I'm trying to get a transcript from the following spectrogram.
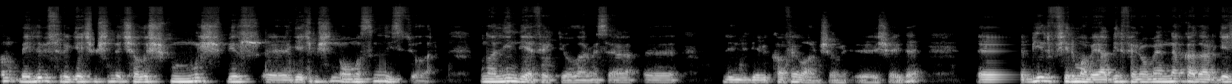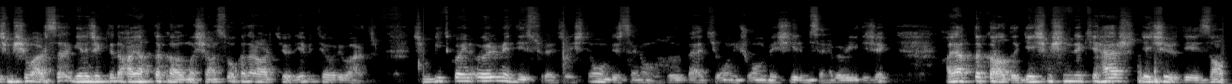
bunun belli bir süre geçmişinde çalışmış bir e, geçmişinin olmasını istiyorlar. Buna Lindy efekt diyorlar. Mesela e, Lindy diye bir kafe varmış e, şeyde. E, bir firma veya bir fenomen ne kadar geçmişi varsa gelecekte de hayatta kalma şansı o kadar artıyor diye bir teori vardır. Şimdi Bitcoin ölmediği sürece işte 11 sene oldu, belki 13, 15, 20 sene böyle gidecek. Hayatta kaldı. Geçmişindeki her geçirdiği zam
